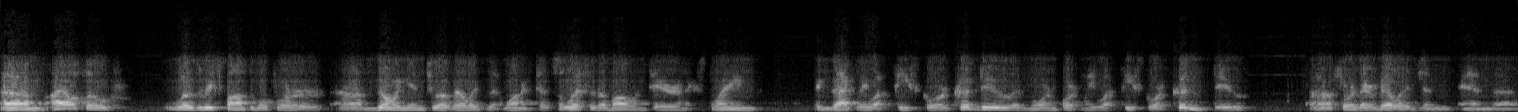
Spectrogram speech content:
Um, I also was responsible for um, going into a village that wanted to solicit a volunteer and explain exactly what Peace Corps could do, and more importantly, what Peace Corps couldn't do uh, for their village, and and uh,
